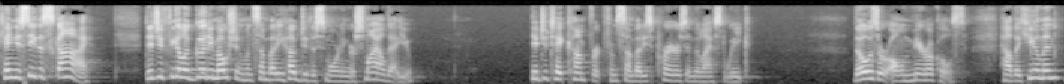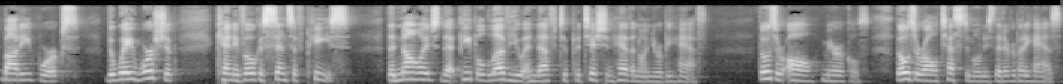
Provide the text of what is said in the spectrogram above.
Can you see the sky? Did you feel a good emotion when somebody hugged you this morning or smiled at you? Did you take comfort from somebody's prayers in the last week? Those are all miracles. How the human body works, the way worship can evoke a sense of peace, the knowledge that people love you enough to petition heaven on your behalf. Those are all miracles. Those are all testimonies that everybody has.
